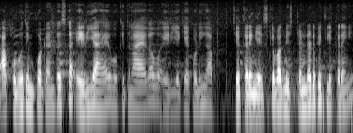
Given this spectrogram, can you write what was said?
आपको बहुत इंपॉर्टेंट है। इसका एरिया है, वो कितना आएगा, वो एरिया के अकॉर्डिंग आप चेक करेंगे। इसके बाद में स्टैंडर्ड पर क्लिक करेंगे।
